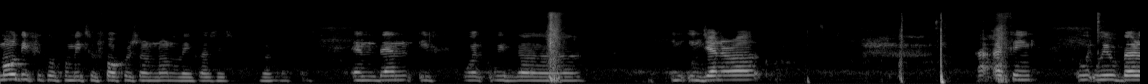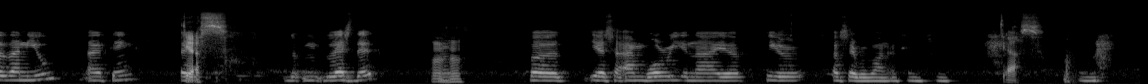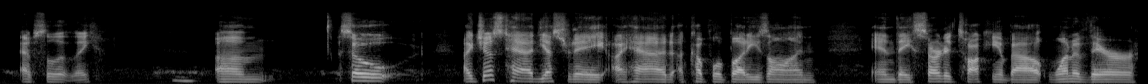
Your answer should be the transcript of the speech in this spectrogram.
more difficult for me to focus on online classes. And then if with, with the in, in general, I, I think we, we're better than you. I think. Yes. Less death, hmm but yes, I'm worried and I uh, fear as everyone. I think. too. Yes. Mm. Absolutely. Um, so I just had yesterday, I had a couple of buddies on and they started talking about one of their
